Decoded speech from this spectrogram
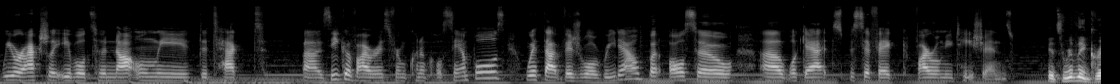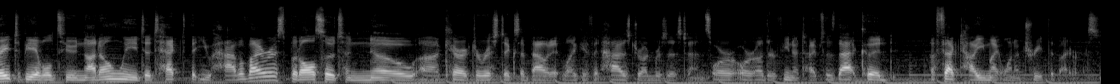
We were actually able to not only detect uh, Zika virus from clinical samples with that visual readout, but also uh, look at specific viral mutations. It's really great to be able to not only detect that you have a virus, but also to know uh, characteristics about it, like if it has drug resistance or, or other phenotypes, as that could affect how you might want to treat the virus.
